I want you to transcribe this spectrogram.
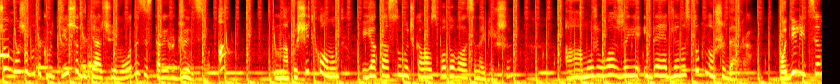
що може бути крутіше дитячої моди зі старих джинсів? А? Напишіть комент, яка сумочка вам сподобалася найбільше. А може, у вас вже є ідея для наступного шедевра? Поділіться,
